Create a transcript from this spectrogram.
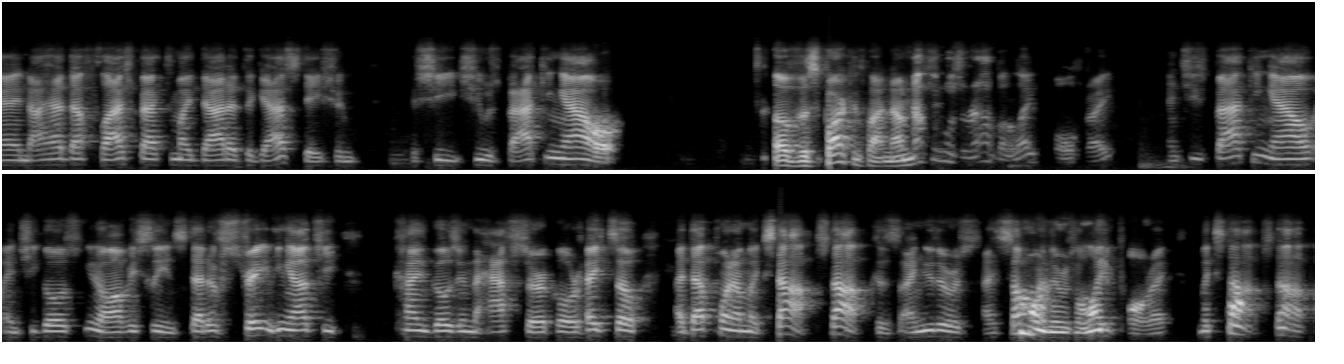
and I had that flashback to my dad at the gas station. She, she was backing out of this parking spot. Now nothing was around but light poles, right? And she's backing out and she goes, you know, obviously instead of straightening out, she kind of goes in the half circle, right? So at that point, I'm like, stop, stop, because I knew there was somewhere there was a light pole, right? I'm like, stop, stop.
